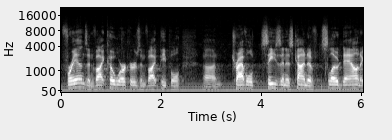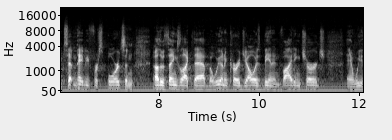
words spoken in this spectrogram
friends, invite coworkers, invite people. Uh, travel season is kind of slowed down, except maybe for sports and other things like that. But we want to encourage you always be an inviting church, and we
